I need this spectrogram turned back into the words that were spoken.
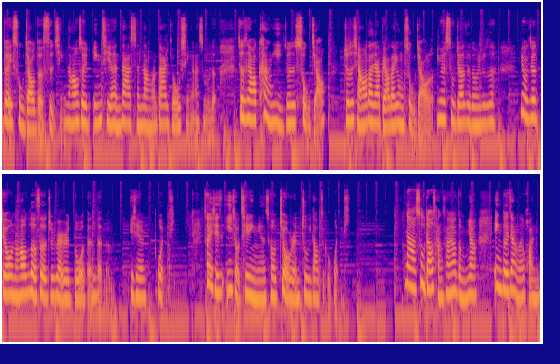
对塑胶的事情，然后所以引起了很大声浪啊，大家游行啊什么的，就是要抗议就是塑胶。就是想要大家不要再用塑胶了，因为塑胶这东西就是用就丢，然后垃圾就越来越多等等的一些问题。所以其实一九七零年的时候就有人注意到这个问题。那塑胶厂商要怎么样应对这样的环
